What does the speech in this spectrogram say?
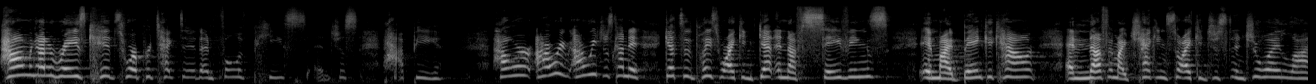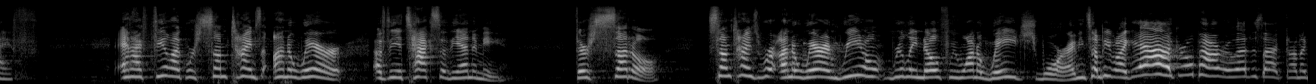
How am I going to raise kids who are protected and full of peace and just happy? How are, how are, how are we just going to get to the place where I can get enough savings in my bank account and enough in my checking so I can just enjoy life? And I feel like we're sometimes unaware of the attacks of the enemy. They're subtle, sometimes we're unaware and we don't really know if we want to wage war. I mean, some people are like, yeah, girl power, what is that going to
